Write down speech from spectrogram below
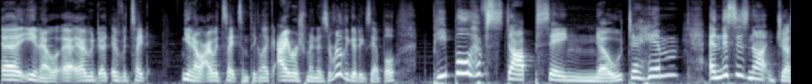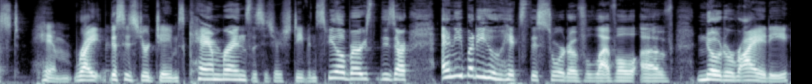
uh, you know, I would I would cite you know, I would cite something like Irishman as a really good example. People have stopped saying no to him. And this is not just him, right? This is your James Camerons, this is your Steven Spielbergs. These are anybody who hits this sort of level of notoriety.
